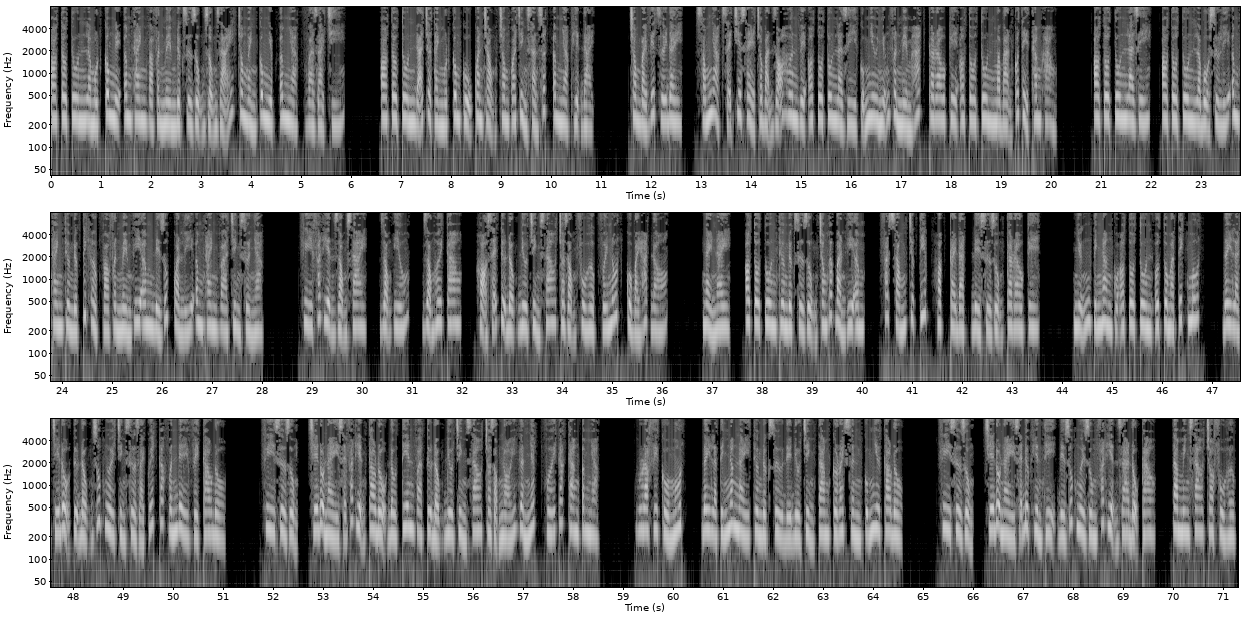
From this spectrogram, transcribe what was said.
Autotune là một công nghệ âm thanh và phần mềm được sử dụng rộng rãi trong ngành công nghiệp âm nhạc và giải trí. Autotune đã trở thành một công cụ quan trọng trong quá trình sản xuất âm nhạc hiện đại. Trong bài viết dưới đây, Sóng nhạc sẽ chia sẻ cho bạn rõ hơn về Autotune là gì cũng như những phần mềm hát karaoke Autotune mà bạn có thể tham khảo. Autotune là gì? Autotune là bộ xử lý âm thanh thường được tích hợp vào phần mềm ghi âm để giúp quản lý âm thanh và chỉnh sửa nhạc. Khi phát hiện giọng sai, giọng yếu, giọng hơi cao, họ sẽ tự động điều chỉnh sao cho giọng phù hợp với nốt của bài hát đó. Ngày nay, Autotune thường được sử dụng trong các bản ghi âm, phát sóng trực tiếp hoặc cài đặt để sử dụng karaoke. Những tính năng của Autotune Automatic Mode, đây là chế độ tự động giúp người chỉnh sửa giải quyết các vấn đề về cao độ. Khi sử dụng, chế độ này sẽ phát hiện cao độ đầu tiên và tự động điều chỉnh sao cho giọng nói gần nhất với các thang âm nhạc. Graphical Mode, đây là tính năng này thường được sử để điều chỉnh time correction cũng như cao độ. Khi sử dụng, chế độ này sẽ được hiển thị để giúp người dùng phát hiện ra độ cao, timing sao cho phù hợp.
